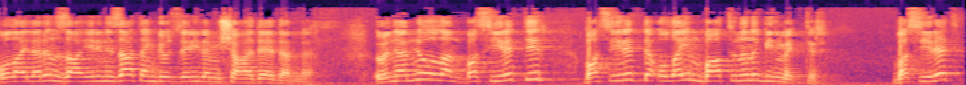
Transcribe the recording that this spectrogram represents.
olayların zahirini zaten gözleriyle müşahede ederler. Önemli olan basirettir. Basiret de olayın batınını bilmektir. Basiret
